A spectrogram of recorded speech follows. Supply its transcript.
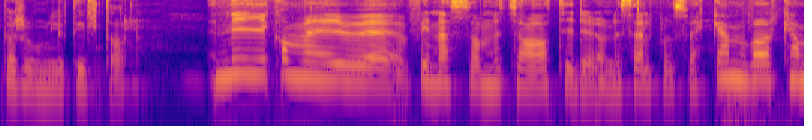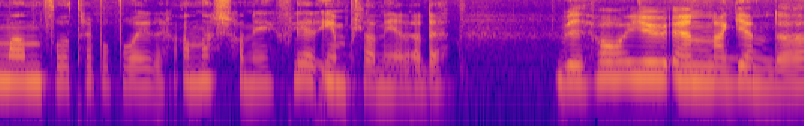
personligt tilltal. Ni kommer ju finnas som ni sa tidigare under cellprovsveckan. Var kan man få träffa på er annars? Har ni fler inplanerade? Vi har ju en agenda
